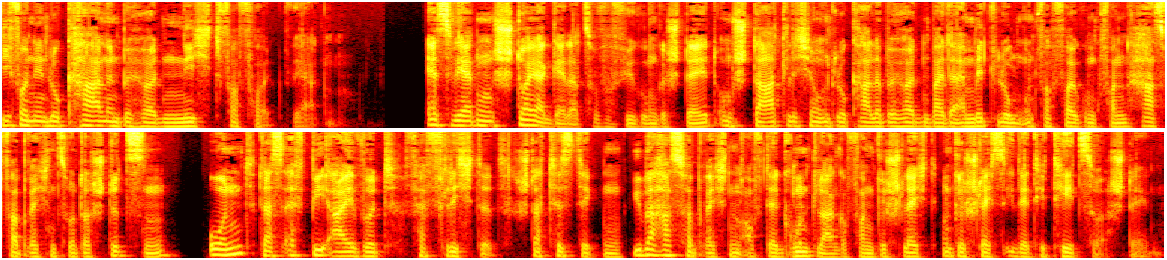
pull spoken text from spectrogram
die von den lokalen Behörden nicht verfolgt werden. Es werden Steuergelder zur Verfügung gestellt, um staatliche und lokale Behörden bei der Ermittlung und Verfolgung von Hassverbrechen zu unterstützen. Und das FBI wird verpflichtet, Statistiken über Hassverbrechen auf der Grundlage von Geschlecht und Geschlechtsidentität zu erstellen.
